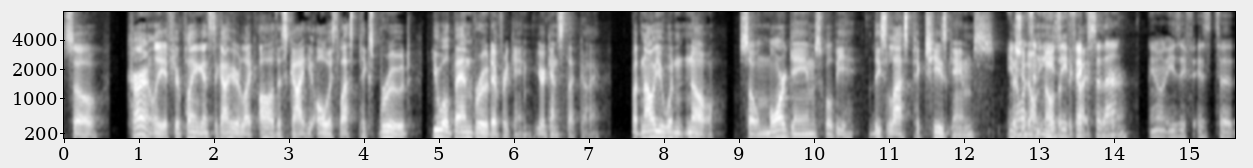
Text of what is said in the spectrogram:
So currently, if you're playing against a guy who you're like, oh, this guy he always last picks Brood, you will ban Brood every game. You're against that guy. But now you wouldn't know. So more games will be these last pick cheese games You know because you, don't an know easy that the fix guy's to that? there. You know, an easy f- is to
